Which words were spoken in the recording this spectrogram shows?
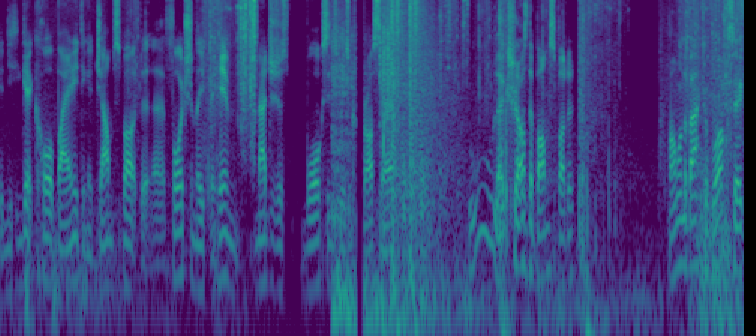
and you can get caught by anything, a jump spot. Uh, fortunately for him, Magic just walks into his crosshair. Ooh, leg shot. was the bomb spotted. Bomb on the back of Woxic.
